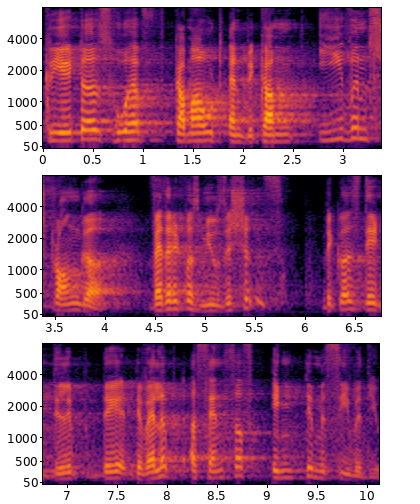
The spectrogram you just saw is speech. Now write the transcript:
creators who have come out and become even stronger, whether it was musicians, because they, de they developed a sense of intimacy with you.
